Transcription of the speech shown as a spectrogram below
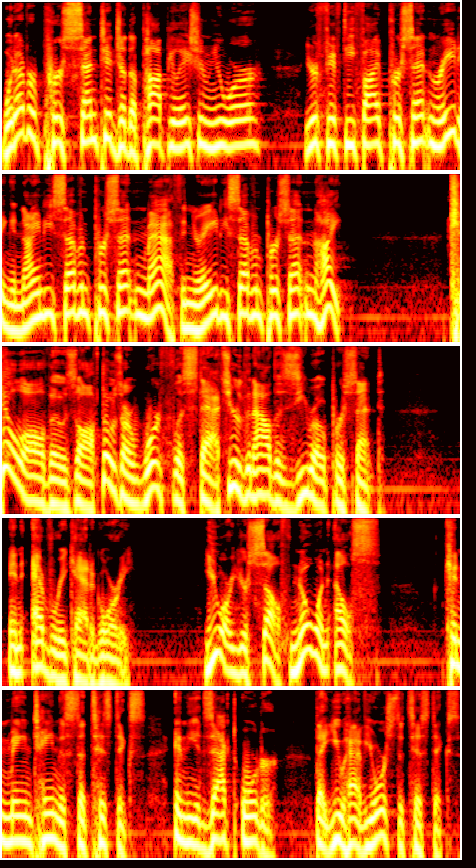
Whatever percentage of the population you were, you're 55% in reading and 97% in math and you're 87% in height. Kill all those off. Those are worthless stats. You're now the 0% in every category. You are yourself. No one else can maintain the statistics in the exact order that you have your statistics.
